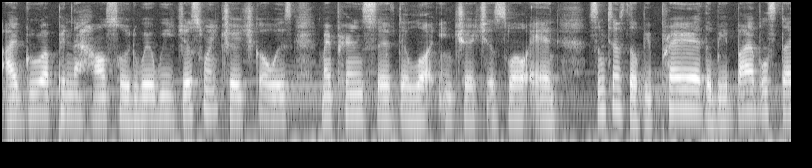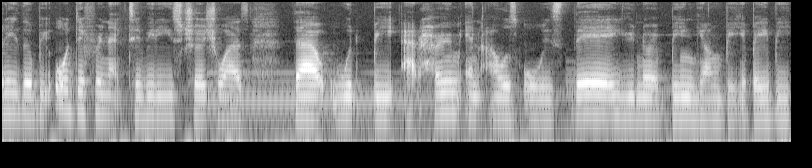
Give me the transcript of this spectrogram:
I grew up in a household where we just went churchgoers. My parents served a lot in church as well. And sometimes there'll be prayer, there'll be Bible study, there'll be all different activities church wise that would be at home. And I was always there, you know, being young, being a baby.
